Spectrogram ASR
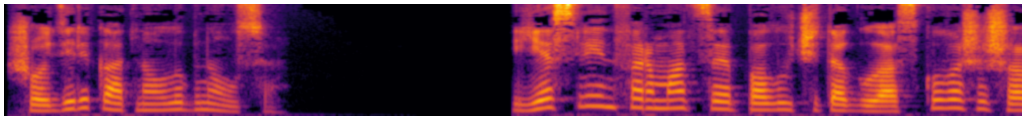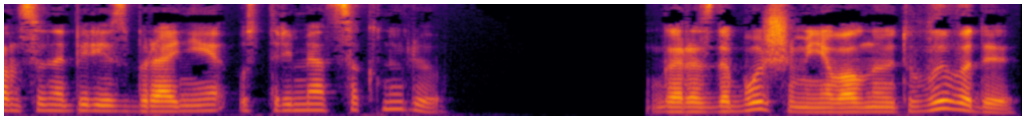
Шо деликатно улыбнулся. Если информация получит огласку, ваши шансы на переизбрание устремятся к нулю. Гораздо больше меня волнуют выводы,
